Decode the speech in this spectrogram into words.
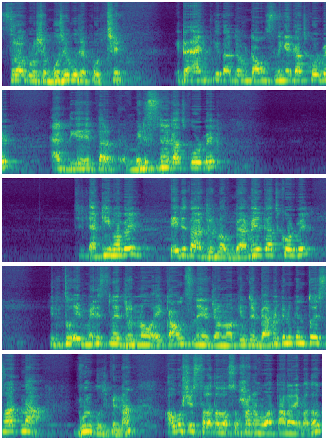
সুরাগুলো সে বুঝে বুঝে পড়ছে। এটা একদিকে তার যেমন কাউন্সিলিং এর কাজ করবে, একদিকে তার মেডিসিনের কাজ করবে ঠিক একইভাবে এটি তার জন্য ব্যায়ামের কাজ করবে, কিন্তু এই মেডিসিনের জন্য, এই কাউন্সিলিং এর জন্য, কিন্তু ব্যায়ামের জন্য কিন্তু এই সালাত না। ভুল বুঝবেন না। অবশ্যই সালাত আল্লাহ সুবহানাহু ওয়া তাআলার ইবাদত।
